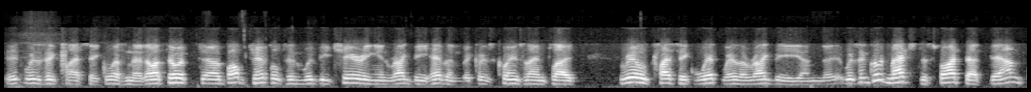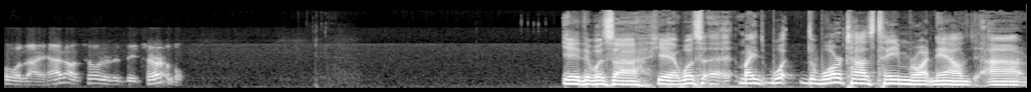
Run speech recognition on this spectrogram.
It was a classic, wasn't it? I thought uh, Bob Templeton would be cheering in rugby heaven because Queensland played real classic wet weather rugby, and it was a good match despite that downpour they had. I thought it would be terrible. Yeah, there was. Uh, yeah, it was. Uh, mate, what the Waratahs team right now are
